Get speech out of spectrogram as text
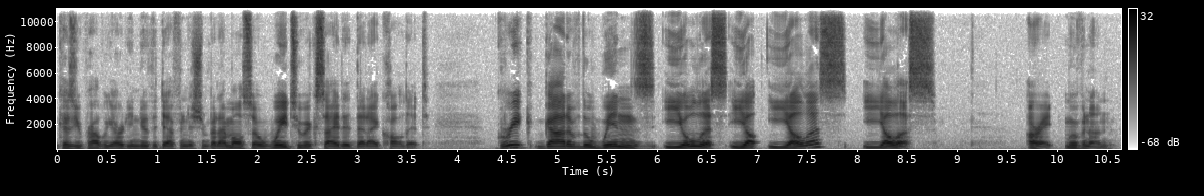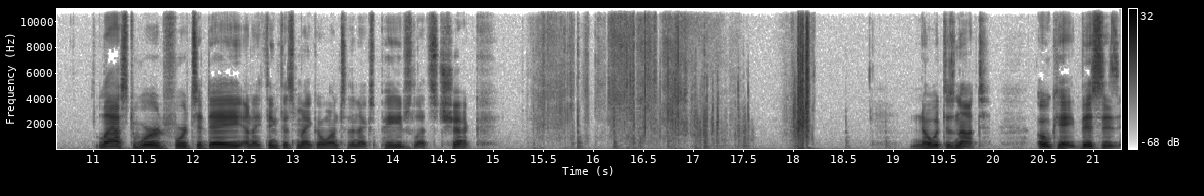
because you probably already knew the definition, but I'm also way too excited that I called it. Greek god of the winds, Aeolus. Aeolus? Aeolus. All right, moving on. Last word for today, and I think this might go on to the next page. Let's check. No, it does not. Okay, this is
